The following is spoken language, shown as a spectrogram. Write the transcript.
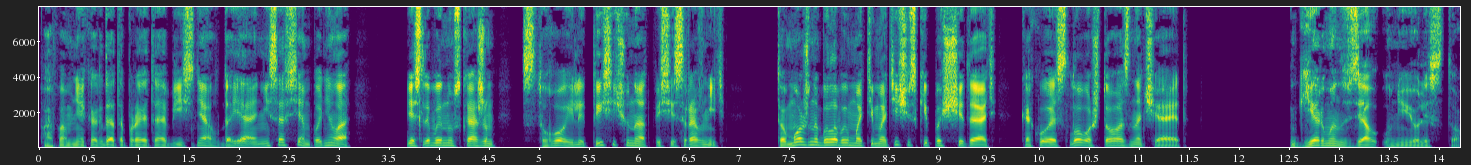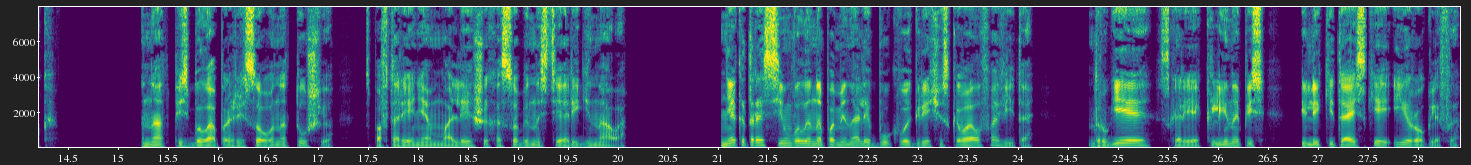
Папа мне когда-то про это объяснял, да я не совсем поняла. Если бы, ну, скажем, сто или тысячу надписей сравнить, то можно было бы математически посчитать, какое слово что означает. Герман взял у нее листок. Надпись была прорисована тушью с повторением малейших особенностей оригинала. Некоторые символы напоминали буквы греческого алфавита, другие — скорее клинопись или китайские иероглифы.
